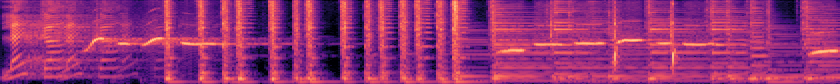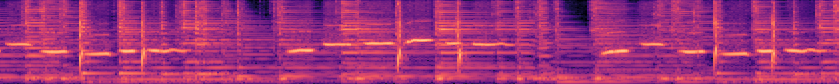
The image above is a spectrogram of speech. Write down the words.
Laika. Laika.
